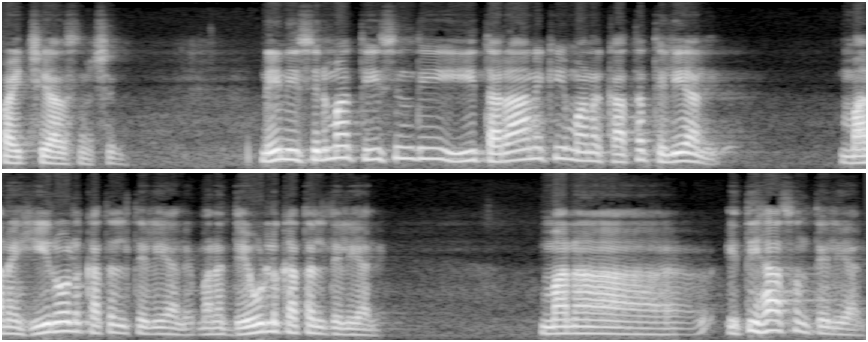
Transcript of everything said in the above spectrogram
ఫైట్ చేయాల్సి వచ్చింది. నేను ఈ సినిమా తీసింది ఈ తరానికి మన కథ తెలియాలి. మన హీరోల కథలు తెలియాలి మన దేవుళ్ళ కథలు తెలియాలి మన ఇతిహాసం తెలియాలి.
